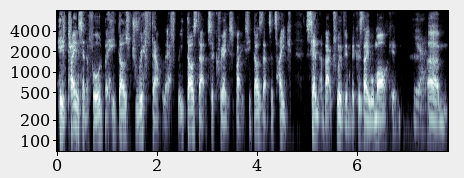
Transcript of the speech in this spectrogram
he's playing centre forward, but he does drift out left. But he does that to create space. He does that to take centre backs with him because they will mark him. Yeah. Um,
